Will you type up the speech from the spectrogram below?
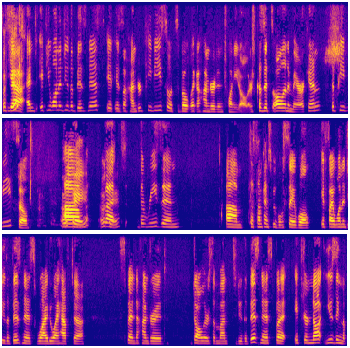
that's yeah. It? And if you want to do the business, it is 100 PV. So it's about like $120 because it's all in American, the PV. So, okay. Um, okay. But the reason, um, because sometimes people say, well, if I want to do the business, why do I have to spend 100 dollars a month to do the business but if you're not using the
